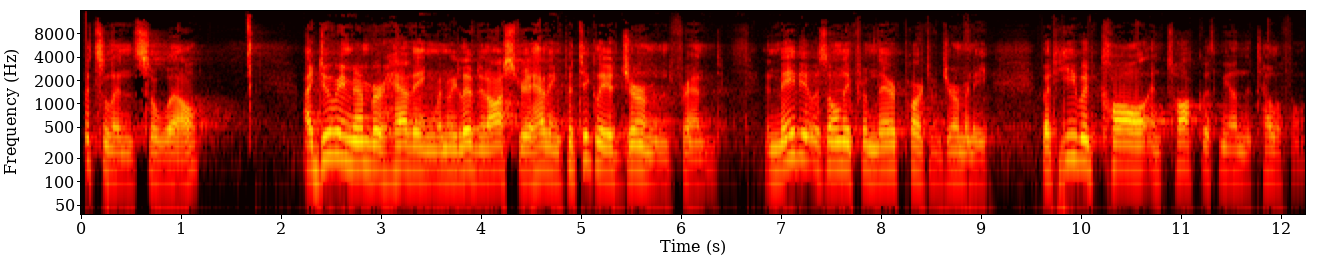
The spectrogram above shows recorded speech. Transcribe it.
Switzerland so well. I do remember having, when we lived in Austria, having particularly a German friend. And maybe it was only from their part of Germany but he would call and talk with me on the telephone.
